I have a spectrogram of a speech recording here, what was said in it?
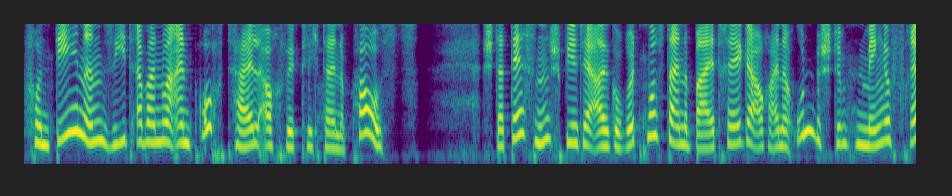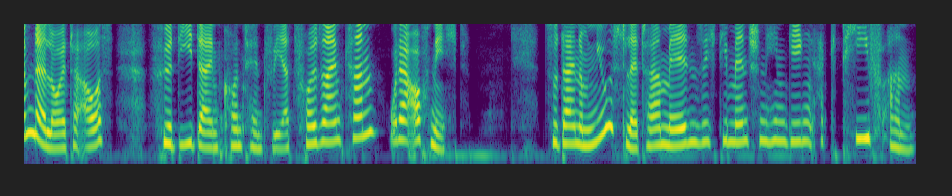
von denen sieht aber nur ein Bruchteil auch wirklich deine Posts. Stattdessen spielt der Algorithmus deine Beiträge auch einer unbestimmten Menge fremder Leute aus, für die dein Content wertvoll sein kann oder auch nicht. Zu deinem Newsletter melden sich die Menschen hingegen aktiv an.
